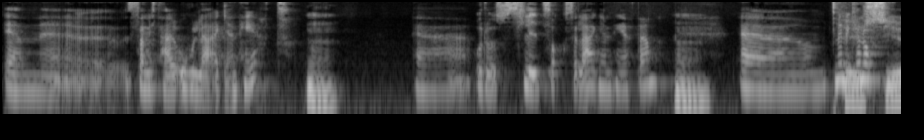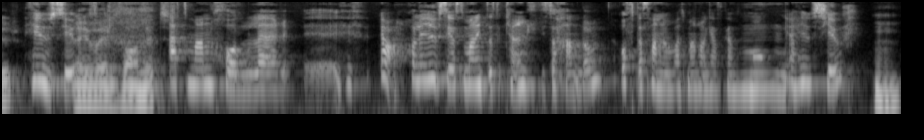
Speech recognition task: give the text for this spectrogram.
en eh, sanitär olägenhet. Mm. Eh, och då slits också lägenheten. Eh, men det kan också, Husdjur husdjur. är ju väldigt vanligt. Att man håller, eh, ja, håller husdjur som man inte kan riktigt ta hand om. Oftast handlar det om att man har ganska många husdjur. Mm.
